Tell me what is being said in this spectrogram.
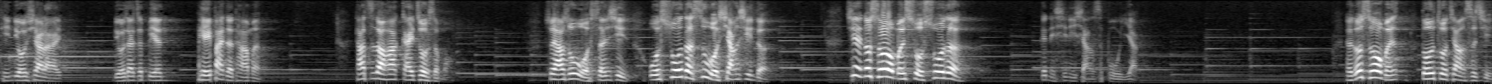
停留下来，留在这边陪伴着他们。他知道他该做什么，所以他说：“我深信，我说的是我相信的。”其实很多时候我们所说的，跟你心里想的是不一样。很多时候我们都是做这样的事情。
